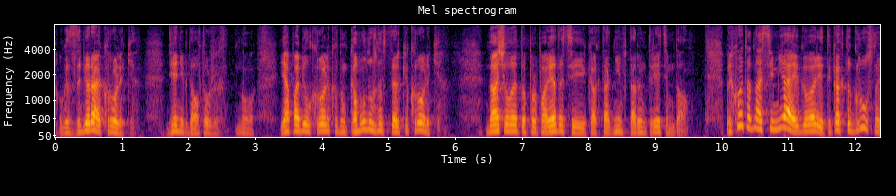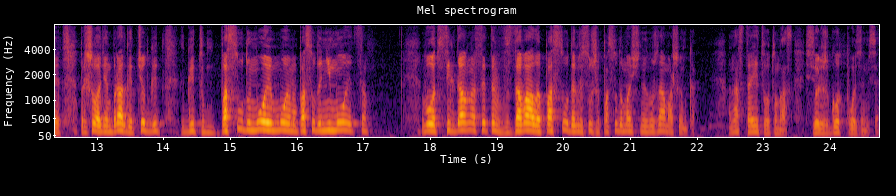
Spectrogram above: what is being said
Он говорит, забирай кролики. Денег дал тоже. Ну, я побил кролика, думаю, кому нужны в церкви кролики? Начал это проповедовать и как-то одним, вторым, третьим дал. Приходит одна семья и говорит, и как-то грустно, пришел один брат, говорит, что-то, говорит, говорит, посуду моем, моем, а посуда не моется. Вот, всегда у нас это завалы посуда. Я говорю, слушай, посуда моечная нужна машинка. Она стоит вот у нас, всего лишь год пользуемся.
